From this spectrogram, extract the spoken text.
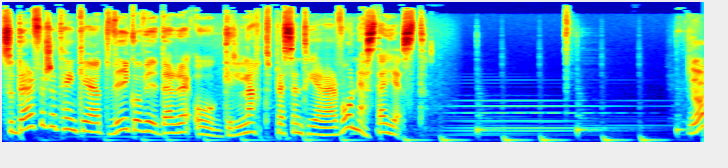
Så därför så tänker jag att vi går vidare och glatt presenterar vår nästa gäst. Jag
